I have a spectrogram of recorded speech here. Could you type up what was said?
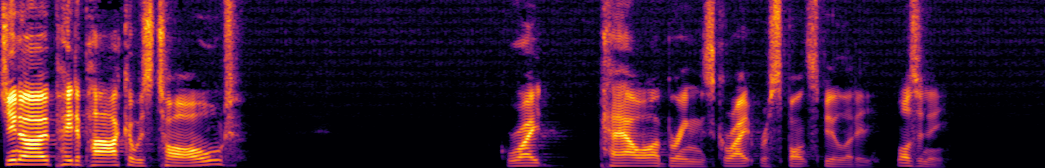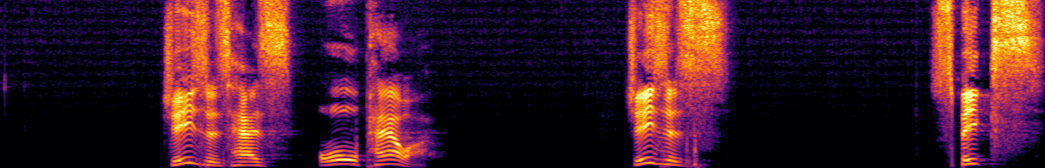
Do you know Peter Parker was told great power brings great responsibility, wasn't he? Jesus has all power. Jesus speaks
